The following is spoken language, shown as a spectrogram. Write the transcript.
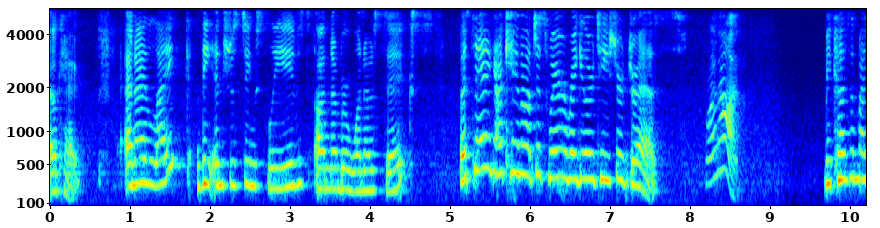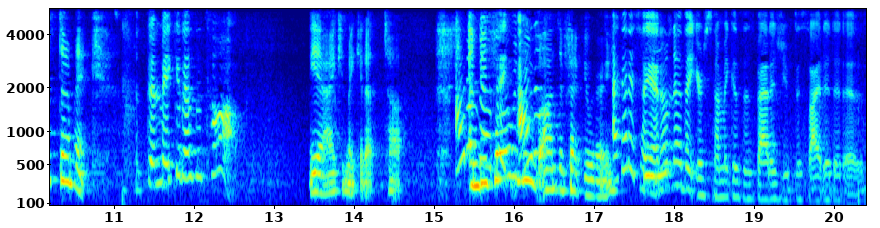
Okay. And I like the interesting sleeves on number 106. But dang, I cannot just wear a regular t shirt dress Why not? because of my stomach. Then make it as a top. Yeah, I can make it at the top. And know before we move on to February, I gotta tell you, I don't know that your stomach is as bad as you've decided it is.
